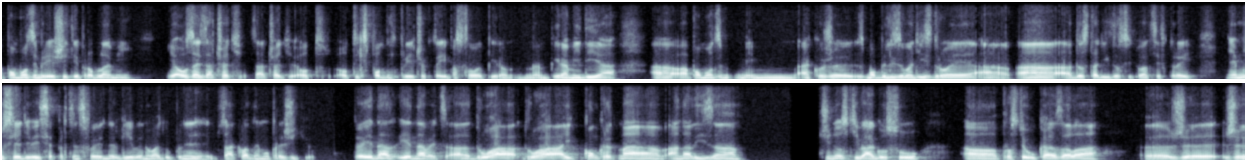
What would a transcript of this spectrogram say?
a pomôcť im riešiť tie problémy, je ozaj začať, začať od, od tých spodných priečok tej iba slove pyramídy a, a, a pomôcť im akože zmobilizovať ich zdroje a, a, a dostať ich do situácie, v ktorej nemusia 90% svojej energie venovať úplne základnému prežitiu. To je jedna, jedna vec. A druhá, druhá aj konkrétna analýza činnosti Vagusu proste ukázala, e, že, že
